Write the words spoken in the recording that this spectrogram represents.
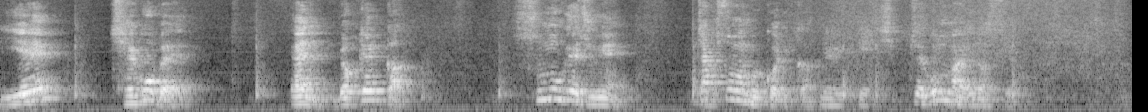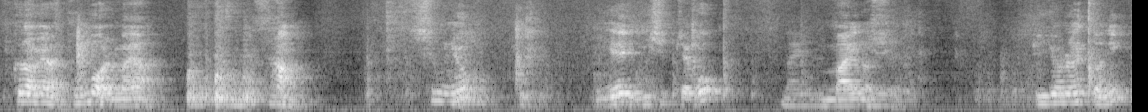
2의 제곱에 n 몇 개일까? 20개 중에 짝수만 볼 거니까 10개. 10제곱 마이너스 그러면 분모 얼마야? 3 16 2의 20제곱 마이너스. 마이너스 일. 비교를 했더니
